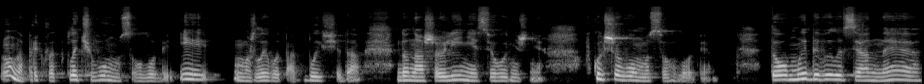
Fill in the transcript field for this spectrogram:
ну, наприклад, плечовому суглобі, і, можливо, так, ближче да, до нашої лінії сьогоднішньої, кульшовому суглобі, то ми дивилися не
